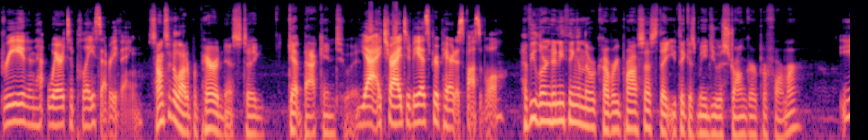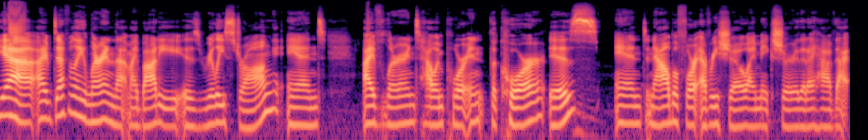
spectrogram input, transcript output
breathe and where to place everything. Sounds like a lot of preparedness to get back into it. Yeah, I tried to be as prepared as possible. Have you learned anything in the recovery process that you think has made you a stronger performer? Yeah, I've definitely learned that my body is really strong and I've learned how important the core is. And now, before every show, I make sure that I have that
